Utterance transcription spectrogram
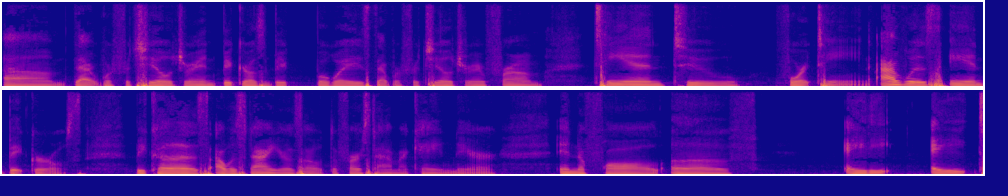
um, that were for children, big girls and big boys that were for children from 10 to 14. I was in Big Girls because I was nine years old the first time I came there in the fall of 88.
